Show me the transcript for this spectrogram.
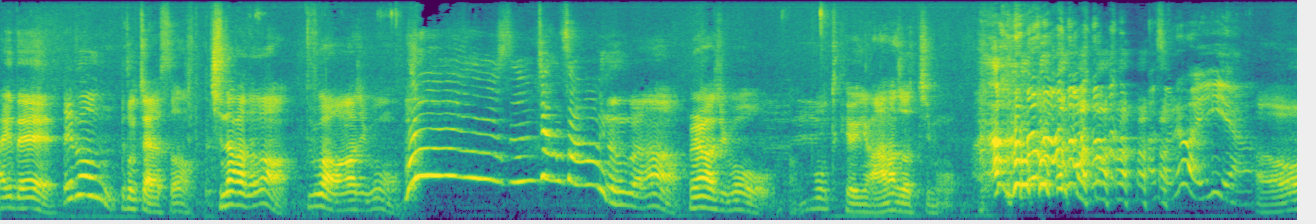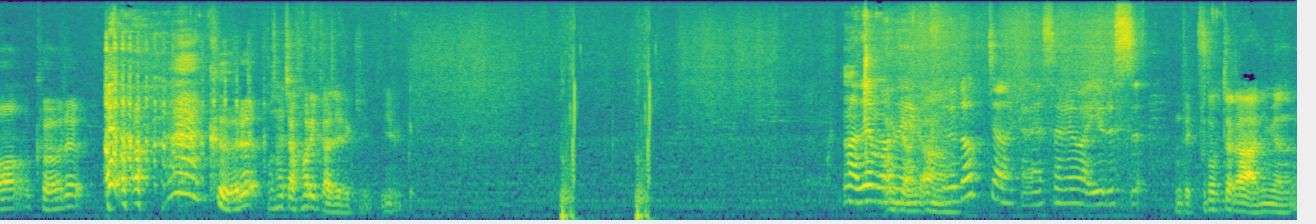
그래서요? 아 근데 일본 구독자였어 지나가다가 누가 와가지고 음, 순창상 이러는 거야 그래가지고 뭐 어떻게 그냥 안아줬지 뭐 あそれはいいやん 어, 그래. 그래. 살짝 허리까지 이렇게 이렇게. まあでもねオッケーオッケーうんブドクチャだからそれは許す 근데 구독자가 아니면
